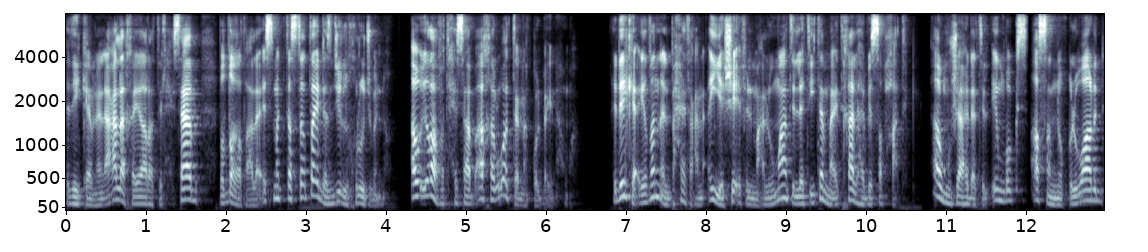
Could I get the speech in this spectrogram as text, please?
لديك من الأعلى خيارات الحساب بالضغط على اسمك تستطيع تسجيل الخروج منه أو إضافة حساب آخر والتنقل بينهما. لديك أيضا البحث عن أي شيء في المعلومات التي تم إدخالها بصفحاتك أو مشاهدة ال Inbox الصندوق الوارد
